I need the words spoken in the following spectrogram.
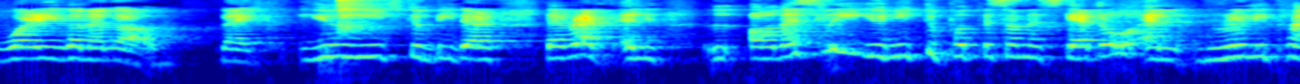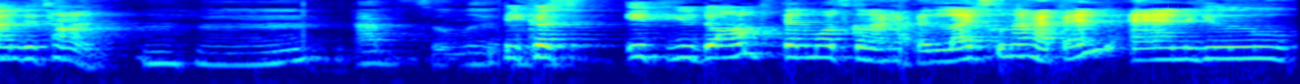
where are you gonna go? Like you need to be there direct and honestly you need to put this on the schedule and really plan the time. Mm-hmm. Absolutely. because if you don't then what's gonna happen? Life's gonna happen and you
